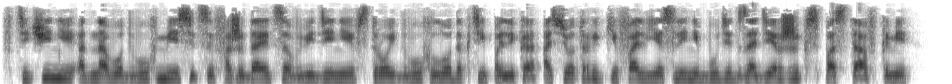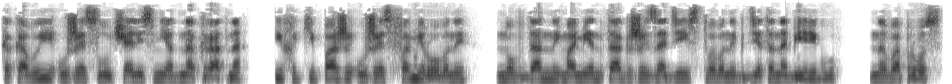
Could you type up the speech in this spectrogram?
В течение одного-двух месяцев ожидается введение в строй двух лодок типа Лика Осетр и Кефаль если не будет задержек с поставками, каковые уже случались неоднократно. Их экипажи уже сформированы, но в данный момент также задействованы где-то на берегу. На вопрос,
